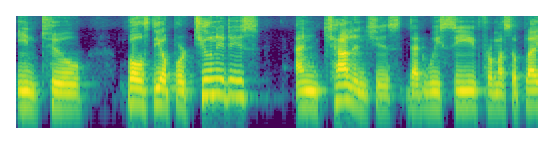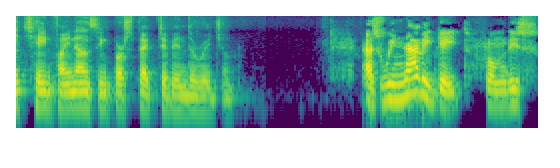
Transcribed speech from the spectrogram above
into both the opportunities and challenges that we see from a supply chain financing perspective in the region. As we navigate from these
